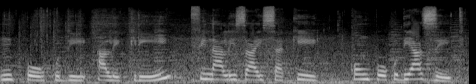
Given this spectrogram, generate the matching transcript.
um pouco de alecrim, finalizar isso aqui com um pouco de azeite.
